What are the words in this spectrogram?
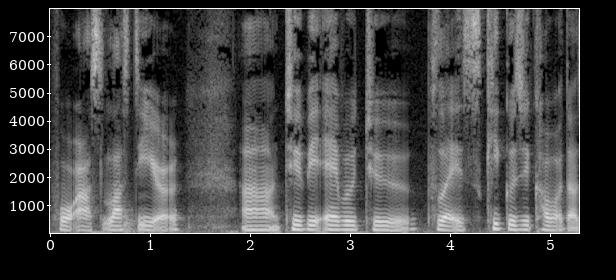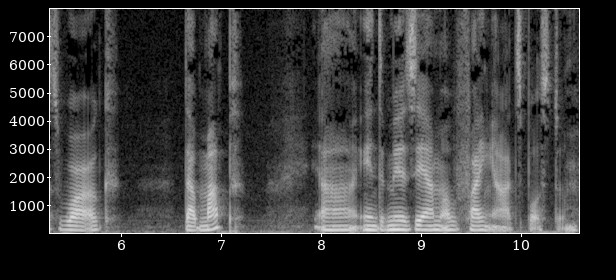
for us last year uh, to be able to place Kikuji Kawada's work, the map, uh, in the Museum of Fine Arts, Boston.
